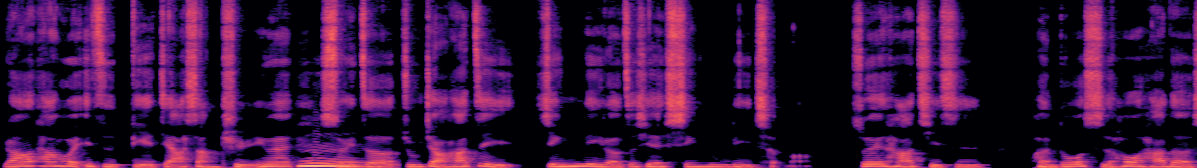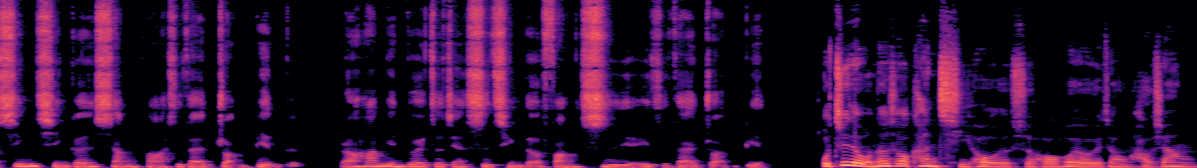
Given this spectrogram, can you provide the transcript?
然后它会一直叠加上去，因为嗯随着主角他自己经历了这些心路历程嘛，所以他其实很多时候他的心情跟想法是在转变的，然后他面对这件事情的方式也一直在转变。我记得我那时候看其后的时候，会有一种好像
